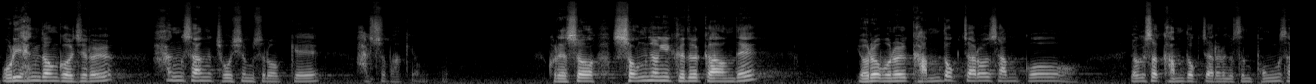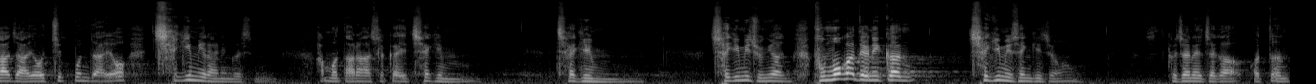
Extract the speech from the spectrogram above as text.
우리 행동 거지를 항상 조심스럽게 할 수밖에 없는. 그래서 성령이 그들 가운데 여러분을 감독자로 삼고 여기서 감독자라는 것은 봉사자요, 직분자요, 책임이라는 것입니다. 한번 따라 하실까요? 책임, 책임, 책임이 중요한. 부모가 되니까 책임이 생기죠. 그 전에 제가 어떤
